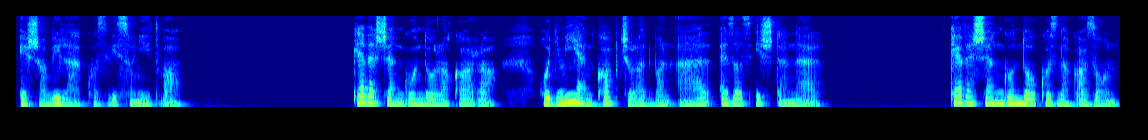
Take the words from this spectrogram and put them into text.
és a világhoz viszonyítva. Kevesen gondolnak arra, hogy milyen kapcsolatban áll ez az Istennel. Kevesen gondolkoznak azon,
